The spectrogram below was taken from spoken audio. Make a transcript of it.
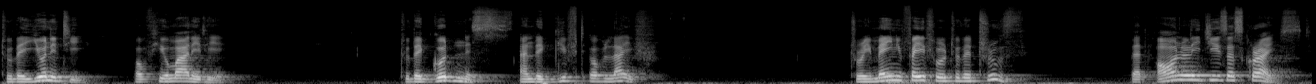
to the unity of humanity, to the goodness and the gift of life, to remain faithful to the truth that only Jesus Christ,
